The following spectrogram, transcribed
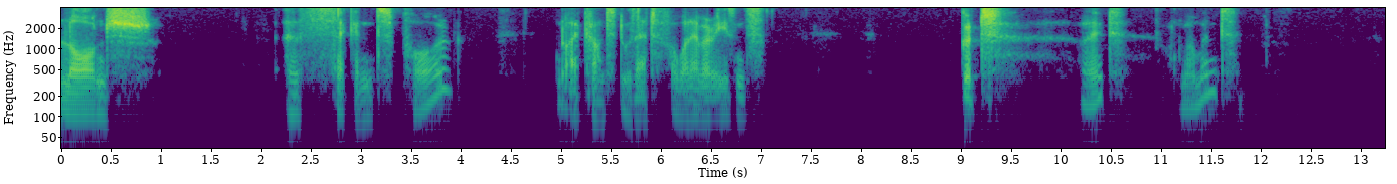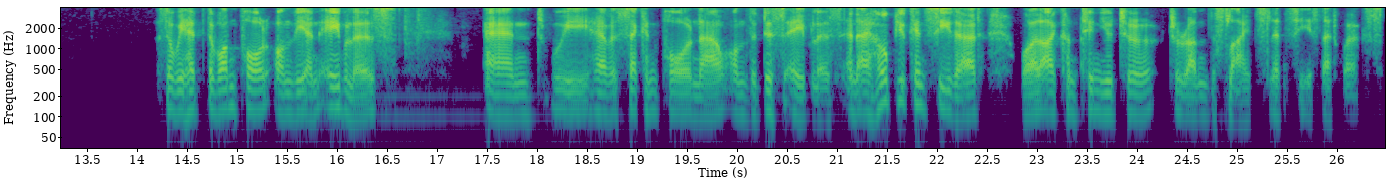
launch a second poll. No, I can't do that for whatever reasons. Good. Wait, one moment. So we had the one poll on the enablers, and we have a second poll now on the disablers. And I hope you can see that while I continue to, to run the slides. Let's see if that works.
